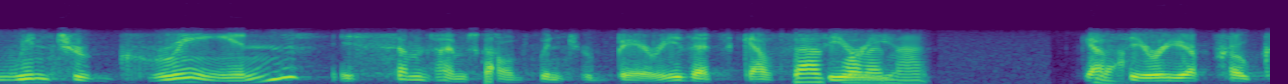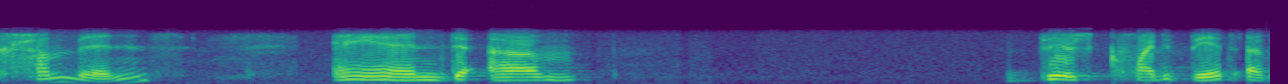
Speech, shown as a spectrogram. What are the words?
Wintergreen is sometimes called winterberry. That's That's what I Gaultheria. Yeah. Gaultheria procumbens. And um, there's quite a bit of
